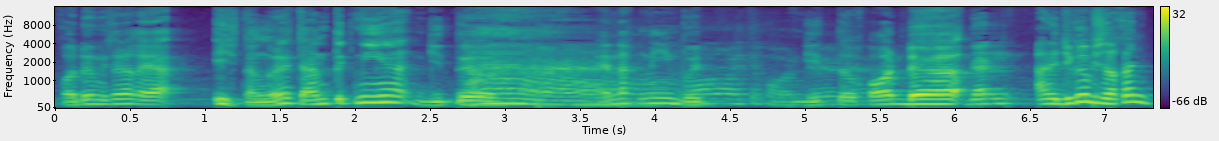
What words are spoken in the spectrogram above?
Kode misalnya kayak ih tanggalnya cantik nih ya gitu. Enak nih buat oh itu kode gitu kode. Dan ada juga misalkan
